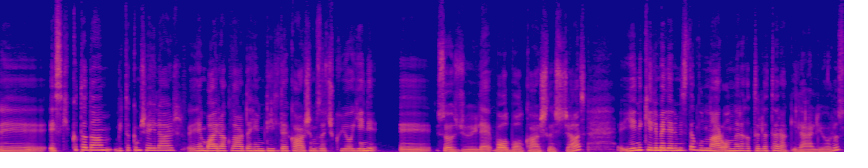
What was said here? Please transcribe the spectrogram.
E, eski kıtadan bir takım şeyler hem bayraklarda hem dilde karşımıza çıkıyor. Yeni e, sözcüğüyle bol bol karşılaşacağız. E, yeni kelimelerimiz de bunlar. Onları hatırlatarak ilerliyoruz.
